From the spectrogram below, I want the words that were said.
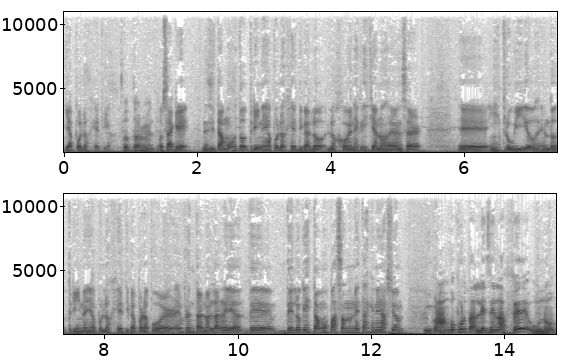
y apologética. Totalmente. O sea que necesitamos doctrina y apologética. los jóvenes cristianos deben ser eh, instruidos en doctrina y apologética para poder enfrentarnos a la realidad de, de lo que estamos pasando en esta generación. Y ambos fortalecen la fe de uno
